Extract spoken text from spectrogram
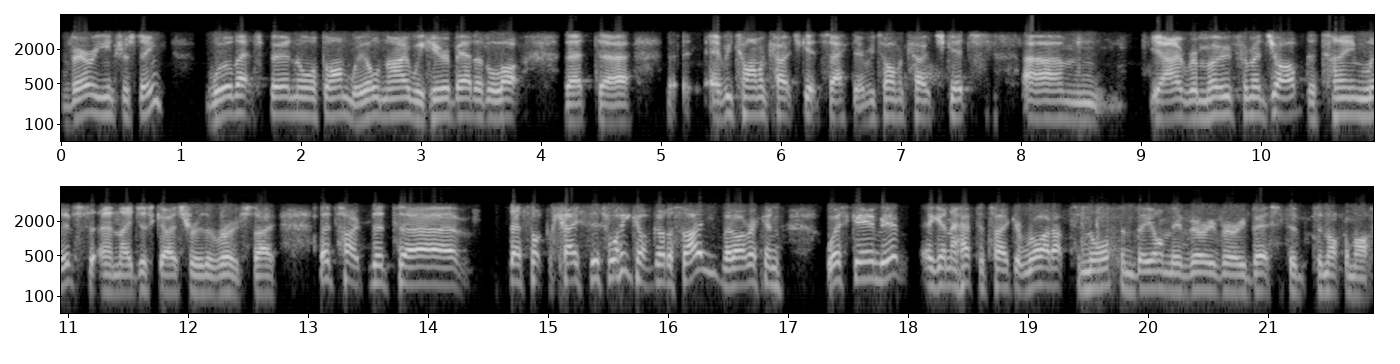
Very interesting. Will that spur North on? We all know, we hear about it a lot, that uh, every time a coach gets sacked, every time a coach gets, um, you know, removed from a job, the team lifts and they just go through the roof. So let's hope that uh, that's not the case this week, I've got to say. But I reckon West Gambier are going to have to take it right up to North and be on their very, very best to, to knock them off.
